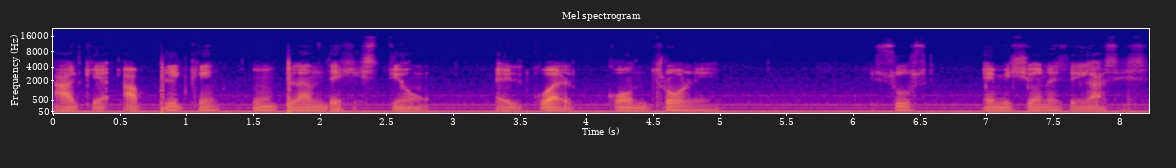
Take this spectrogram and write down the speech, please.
a que apliquen un plan de gestión el cual controle sus emisiones de gases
